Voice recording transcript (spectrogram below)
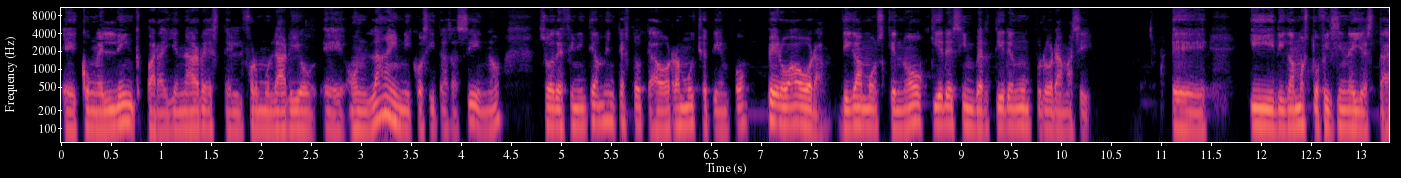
eh, con el link para llenar este, el formulario eh, online y cositas así, ¿no? So, definitivamente esto te ahorra mucho tiempo, pero ahora, digamos que no quieres invertir en un programa así. Eh, y digamos tu oficina ya está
